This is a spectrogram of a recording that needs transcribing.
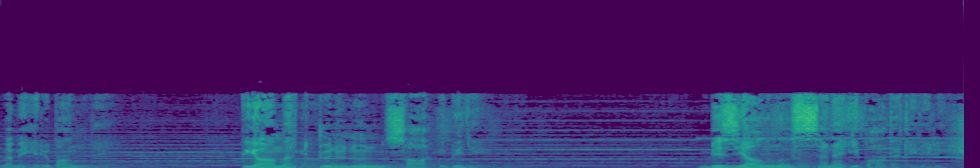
mehribandır. Qiyamət gününün sahibidir. Biz yalnız sənə ibadət edirik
